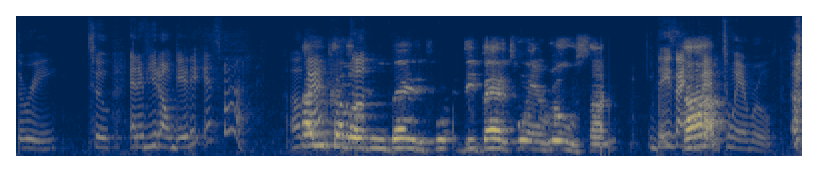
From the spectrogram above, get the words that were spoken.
three, two, and if you don't get it, it's fine. How you come So- up with these bad, tw- bad twin rules, son? These ain't Huh? the Twin rules.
